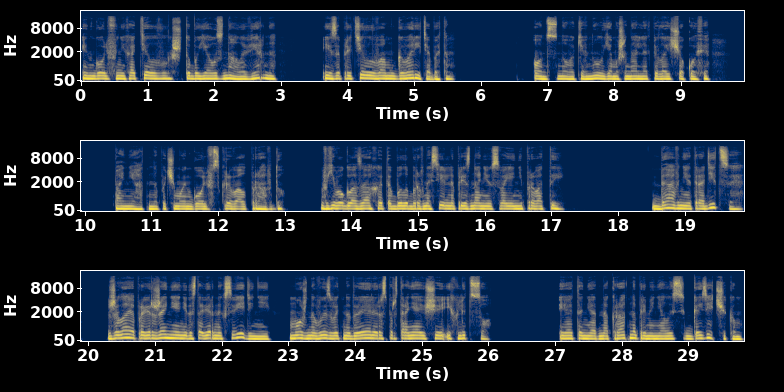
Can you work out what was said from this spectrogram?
Ингольф не хотел, чтобы я узнала, верно, и запретил вам говорить об этом. Он снова кивнул, я машинально отпила еще кофе. Понятно, почему Ингольф скрывал правду. В его глазах это было бы равносильно признанию своей неправоты. Давняя традиция, желая опровержения недостоверных сведений, можно вызвать на дуэли распространяющее их лицо — и это неоднократно применялось к газетчикам.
